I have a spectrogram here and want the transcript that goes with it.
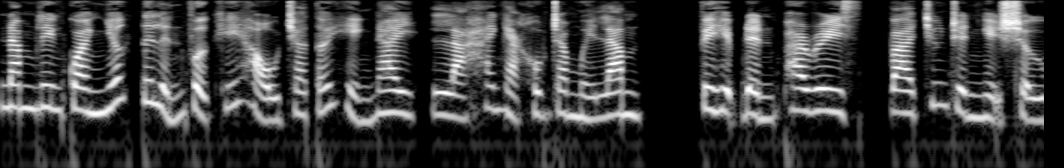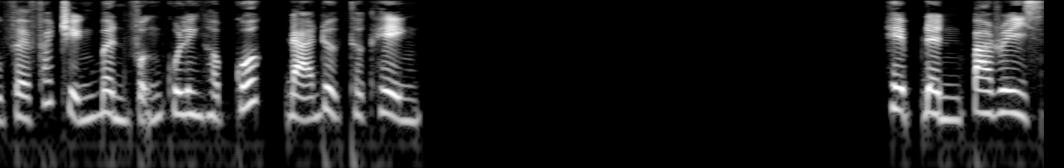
Năm liên quan nhất tới lĩnh vực khí hậu cho tới hiện nay là 2015, vì Hiệp định Paris và chương trình nghị sự về phát triển bền vững của Liên Hợp Quốc đã được thực hiện. Hiệp định Paris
